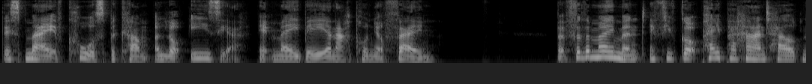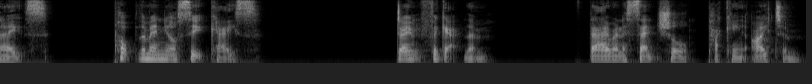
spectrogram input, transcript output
this may, of course, become a lot easier. It may be an app on your phone. But for the moment, if you've got paper handheld notes, pop them in your suitcase. Don't forget them. They're an essential packing item.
